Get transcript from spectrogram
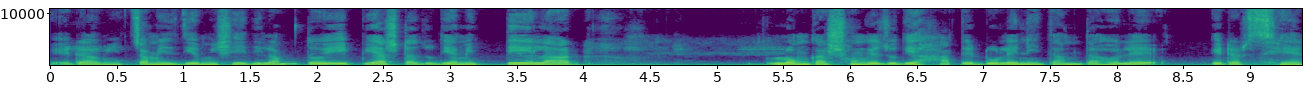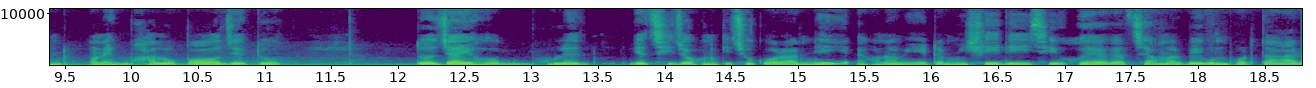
এটা আমি চামিচ দিয়ে মিশিয়ে দিলাম। তো এই পেঁয়াজটা যদি আমি তেল আর লঙ্কার সঙ্গে যদি হাতে ডলে নিতাম, তাহলে এটার সেন্ট অনেক ভালো পাওয়া যেত। তো যাই হোক, ভুলে গেছি যখন কিছু করার নেই। এখন আমি এটা মিশিয়ে দিয়েছি। হয়ে গেছে আমার বেগুন ভর্তা। আর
